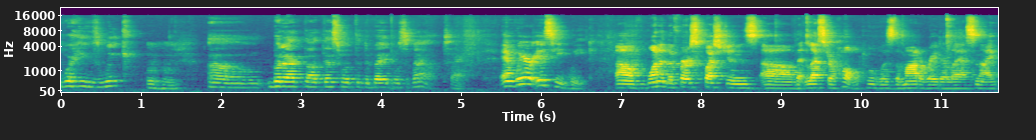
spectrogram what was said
where he's weak. Mm-hmm. Um, but I thought that's what the debate was about. Right. And where is he weak? Um, one of the first questions uh, that Lester Holt, who was the moderator last night,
